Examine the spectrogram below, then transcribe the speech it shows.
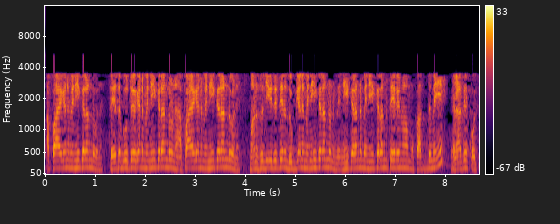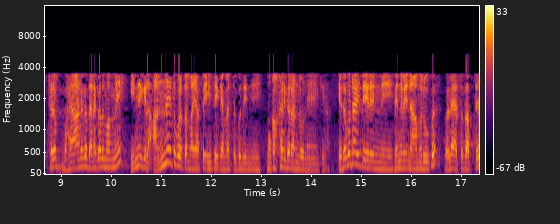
අපාය ගැන මෙනෙහි කරන්න ඕනේ. പ്രേත භූතය ගැන මෙනෙහි කරන්න ඕනේ. අපාය ගැන මෙනෙහි කරන්න ඕනේ. මනුස්ස ජීවිතේ තියෙන දුක් ගැන මෙනෙහි කරන්න ඕනේ. මෙනෙහි කරන්න මෙනෙහි කරන්න තේරෙනවා මොකද්ද මේ වෙලා තියෙන කොච්චර භයානක තැනකද මම මේ ඉන්නේ කියලා. අන්න එතකොට තමයි අපේ හිතේ කැමැත්ත උපදින්නේ. මොකක් හරි කරන්න ඕනේ කියලා. එතකොටයි තේරෙන්නේ මෙන්න මේ නාම රූප වල ඇත తත්වය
